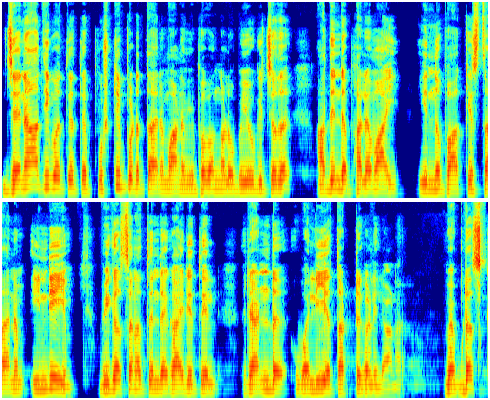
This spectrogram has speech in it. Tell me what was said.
ജനാധിപത്യത്തെ പുഷ്ടിപ്പെടുത്താനുമാണ് വിഭവങ്ങൾ ഉപയോഗിച്ചത്. അതിന്റെ ഫലമായി ഇന്ന് പാകിസ്ഥാനും ഇന്ത്യയും വികസനത്തിന്റെ കാര്യത്തിൽ രണ്ട് വലിയ തട്ടുകളിലാണ്. വെബ് ഡെസ്ക്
